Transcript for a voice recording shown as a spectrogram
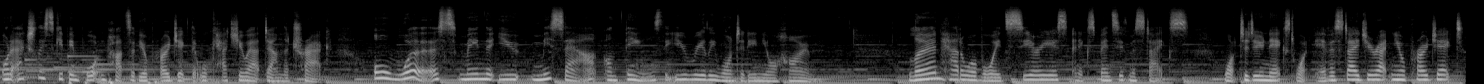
or to actually skip important parts of your project that will catch you out down the track. Or worse, mean that you miss out on things that you really wanted in your home. Learn how to avoid serious and expensive mistakes, what to do next, whatever stage you're at in your project,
